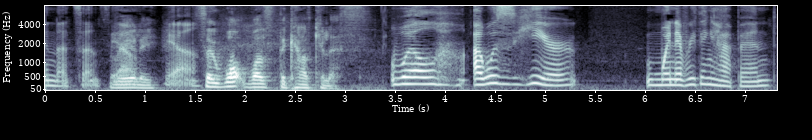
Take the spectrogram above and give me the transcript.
in that sense. Yeah. Really? Yeah. So what was the calculus? Well, I was here when everything happened,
